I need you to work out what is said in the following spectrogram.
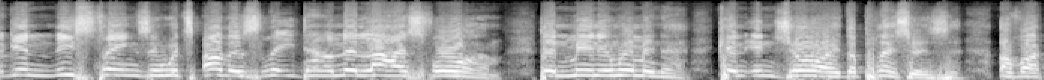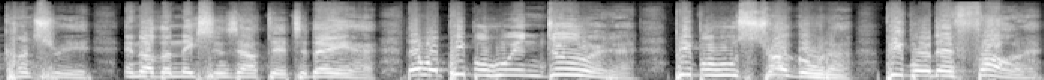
again, these things in which others lay down their lives for, um, that men and women uh, can enjoy the pleasures of our country and other nations out there today. There were people who endured, people who struggled, people that fought,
